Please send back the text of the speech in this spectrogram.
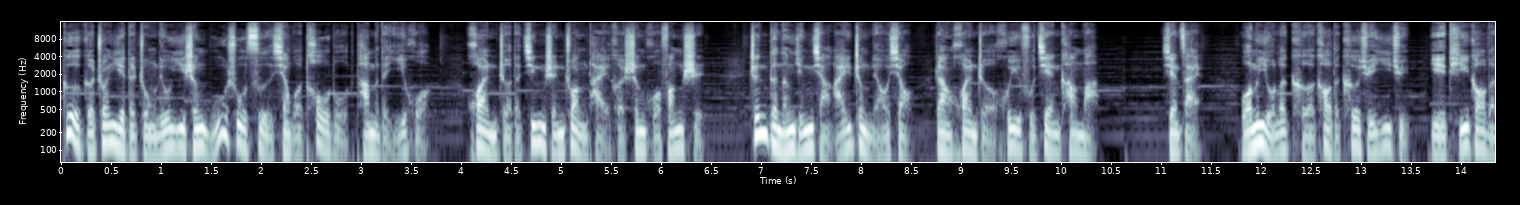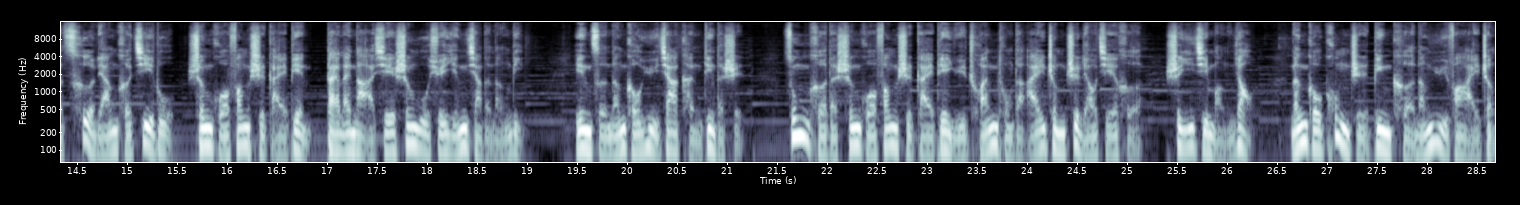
各个专业的肿瘤医生无数次向我透露他们的疑惑：患者的精神状态和生活方式真的能影响癌症疗效，让患者恢复健康吗？现在，我们有了可靠的科学依据，也提高了测量和记录生活方式改变带来哪些生物学影响的能力。因此，能够愈加肯定的是，综合的生活方式改变与传统的癌症治疗结合是一剂猛药，能够控制并可能预防癌症。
